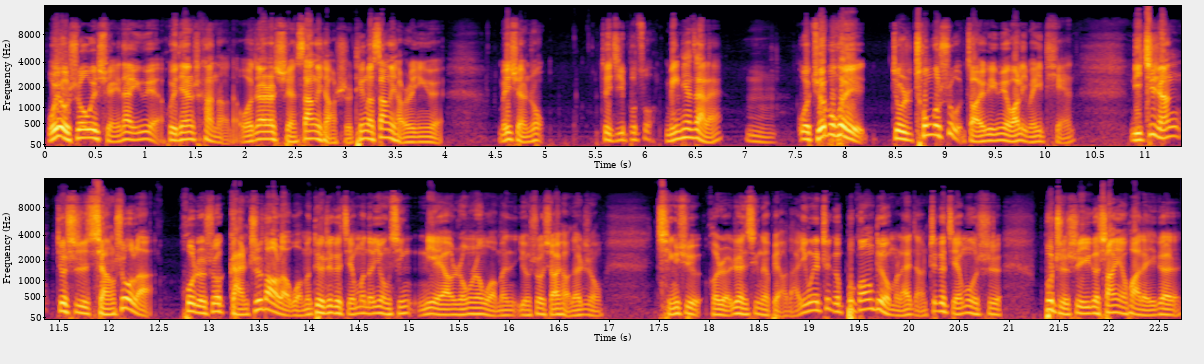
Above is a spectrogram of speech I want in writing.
我有时候会选一段音乐，惠天是看到的，我在这选三个小时，听了三个小时音乐，没选中，这集不做，明天再来。嗯我绝不会就是充个数找一个音乐往里面一填。你既然就是享受了，或者说感知到了我们对这个节目的用心，你也要容忍我们有时候小小的这种情绪或者任性的表达，因为这个不光对我们来讲，这个节目是不只是一个商业化的一个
